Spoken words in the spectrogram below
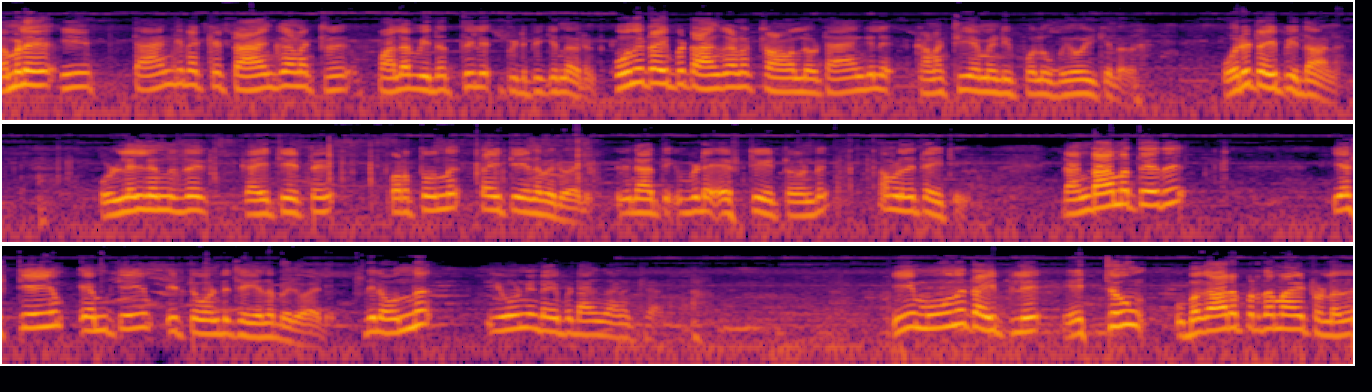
നമ്മൾ ഈ ടാങ്കിനൊക്കെ ടാങ്ക് കണക്ടർ പല വിധത്തിൽ പിടിപ്പിക്കുന്നവരുണ്ട്. മൂന്ന് ടൈപ്പ് ടാങ്ക് കണക്ടർ ആണല്ലോ ടാങ്കിൽ കണക്ട് ചെയ്യാൻ വേണ്ടി ഇപ്പോൾ ഉപയോഗിക്കുന്നത്. ഒരു ടൈപ്പ് ഇതാണ്. ഉള്ളിൽ നിന്നത് കയറ്റിയിട്ട് പുറത്തുനിന്ന് ടൈറ്റ് ചെയ്യുന്ന പരിപാടി. ഇതിനകത്ത് ഇവിടെ എഫ് ടി ഇട്ടുകൊണ്ട് നമ്മളിത് ടൈറ്റ് ചെയ്യും. രണ്ടാമത്തേത് എഫ് ടിയും എം ടിയും ഇട്ടുകൊണ്ട് ചെയ്യുന്ന പരിപാടി. ഇതിലൊന്ന് യൂണിയൻ ടൈപ്പ് ടാങ്ക് കണക്റ്റാണ് ഈ മൂന്ന് ടൈപ്പിൽ ഏറ്റവും ഉപകാരപ്രദമായിട്ടുള്ളത്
